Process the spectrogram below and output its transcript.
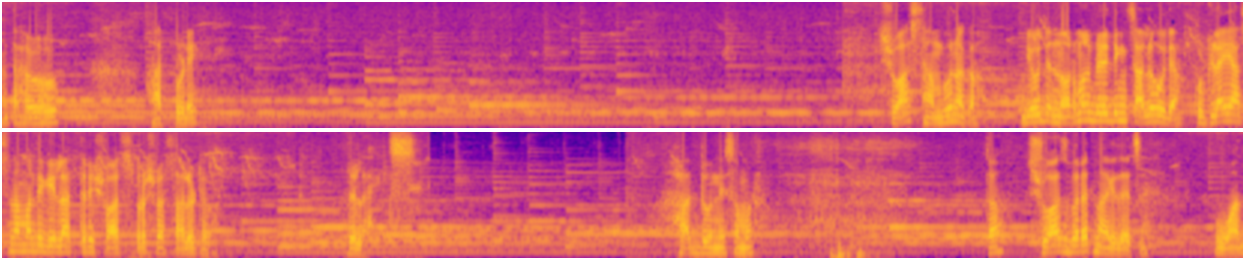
आता हळूहळू हात पुढे. श्वास थांबू नका. देऊ द्या नॉर्मल ब्रिदिंग चालू होऊ द्या. कुठल्याही आसनामध्ये गेलात तरी श्वास प्रश्वास चालू ठेवा. रिलॅक्स हात दोन्ही समोर. आता श्वास भरत मागे जायचं वन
